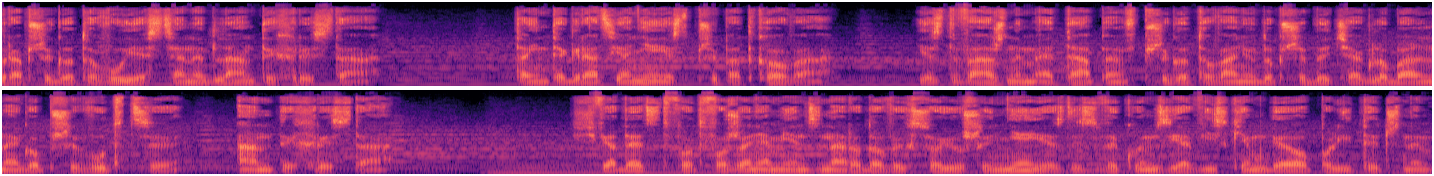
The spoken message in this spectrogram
która przygotowuje scenę dla antychrysta. Ta integracja nie jest przypadkowa, jest ważnym etapem w przygotowaniu do przybycia globalnego przywódcy, antychrysta. Świadectwo tworzenia międzynarodowych sojuszy nie jest zwykłym zjawiskiem geopolitycznym,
